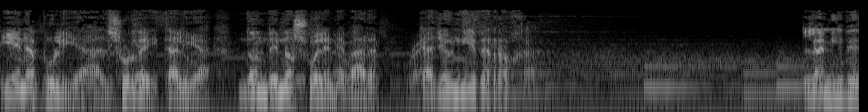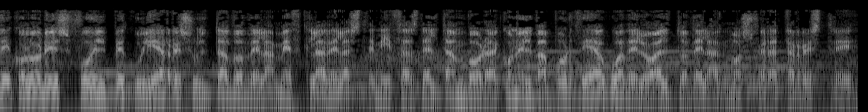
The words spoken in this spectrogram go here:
Y en Apulia, al sur de Italia, donde no suele nevar, cayó nieve roja. La nieve de colores fue el peculiar resultado de la mezcla de las cenizas del Tambora con el vapor de agua de lo alto de la atmósfera terrestre.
